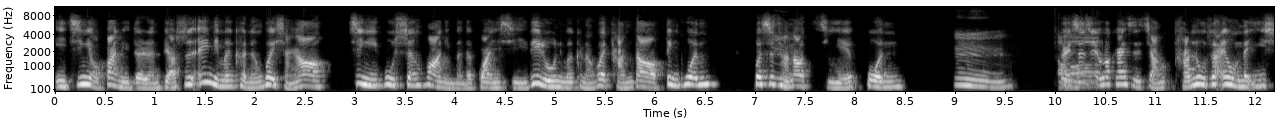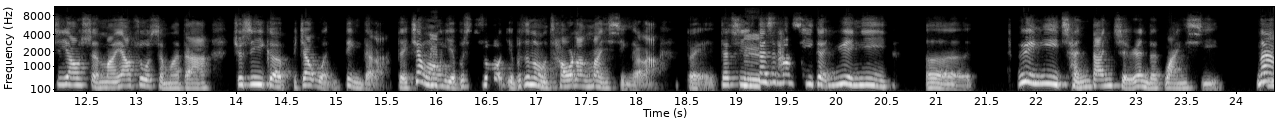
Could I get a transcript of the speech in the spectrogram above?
已经有伴侣的人表示，哎，你们可能会想要进一步深化你们的关系，例如你们可能会谈到订婚，或是谈到结婚，嗯，对，甚至也会开始讲谈论说，哎，我们的仪式要什么，要做什么的啊，就是一个比较稳定的啦。对，教皇也不是说，也不是那种超浪漫型的啦，对，但是，但是他是一个愿意，呃，愿意承担责任的关系。那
